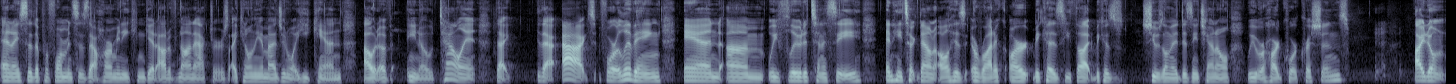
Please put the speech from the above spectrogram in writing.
And I said the performances that Harmony can get out of non-actors, I can only imagine what he can out of you know talent that that act for a living. And um, we flew to Tennessee, and he took down all his erotic art because he thought because she was on the Disney Channel, we were hardcore Christians. I don't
